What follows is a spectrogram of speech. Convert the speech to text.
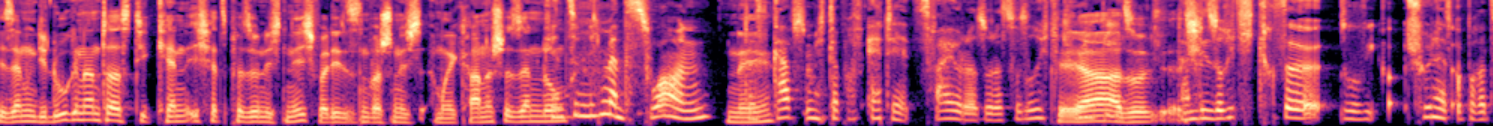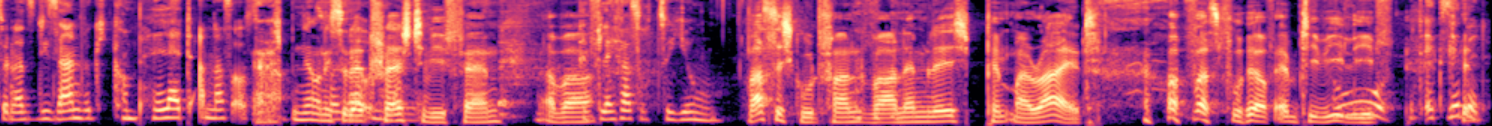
die Sendung, die du genannt hast, die kenne ich jetzt persönlich nicht, weil die sind wahrscheinlich amerikanische Sendungen. Kennst du nicht mehr The Swan? Nee. Das gab es, ich glaube, auf RTL 2 oder so, das war so richtig Ja, also da haben die so richtig krasse so wie Schönheitsoperationen, also die sahen wirklich komplett anders aus. Ja, ich bin ja auch nicht so der Trash-TV-Fan, aber ja, vielleicht warst du auch zu jung. Was ich gut fand, war nämlich Pimp My Ride, was früher auf MTV oh, lief. Mit Exhibit.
